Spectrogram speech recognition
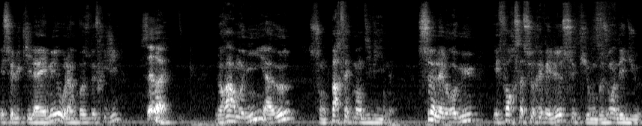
et celui qui l'a aimé, Olympos de Phrygie C'est vrai. Leurs harmonies, à eux, sont parfaitement divines. Seules elles remuent et forcent à se révéler ceux qui ont besoin des dieux.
